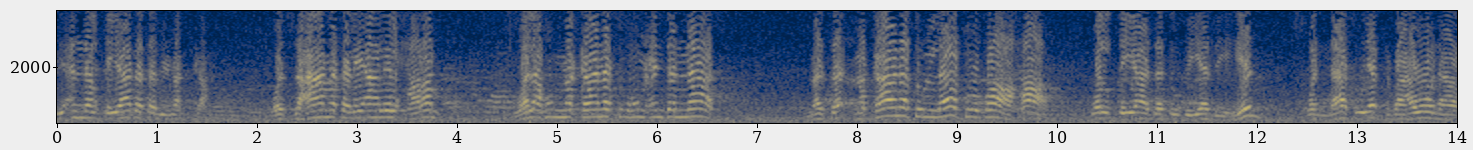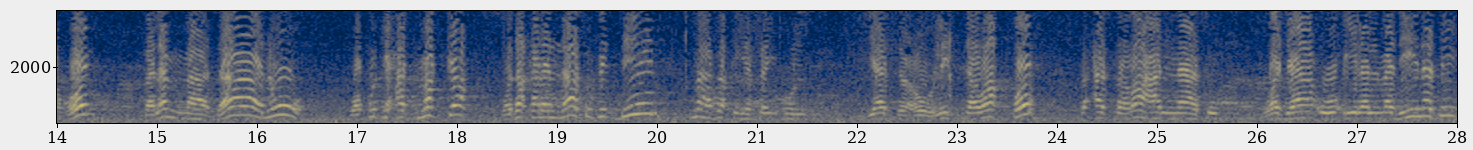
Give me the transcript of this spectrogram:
لأن القيادة بمكة والزعامة لأهل الحرم ولهم مكانتهم عند الناس. مكانة لا تضاهى والقيادة بيدهم والناس يتبعونهم. فلما دانوا وفتحت مكة ودخل الناس في الدين ما بقي شيء يدعو للتوقف فأسرع الناس وجاءوا إلى المدينة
